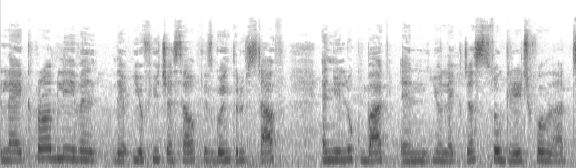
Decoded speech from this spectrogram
like probably even the, your future self is going through stuff and you look back and you're like just so grateful that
